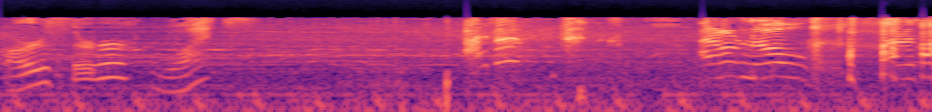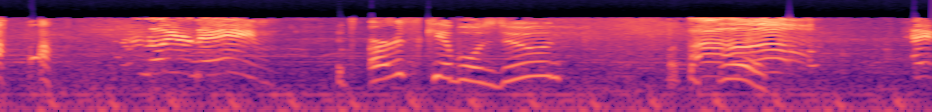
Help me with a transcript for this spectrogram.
Arthur? What? Don't know. I don't know your name. it's Earth Kibbles, dude. What the Oh. Hey,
